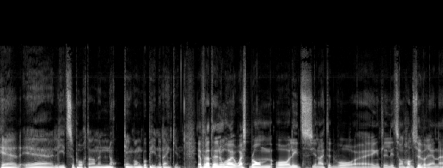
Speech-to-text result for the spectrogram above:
her er Leeds-supporterne nok en gang på pinebenken. Ja, for at, eh, Nå har jo West Brom og Leeds United vært eh, egentlig litt sånn halvsuverene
